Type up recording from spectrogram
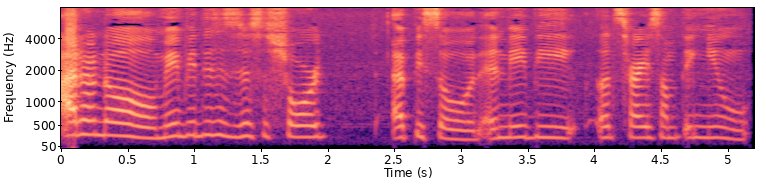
i don't know maybe this is just a short episode and maybe let's try something new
